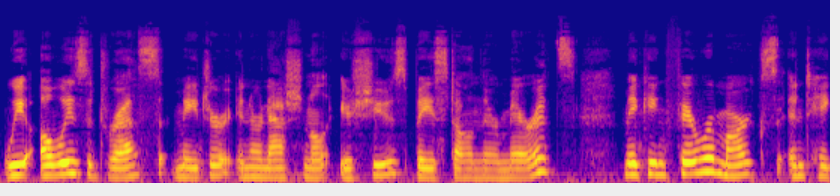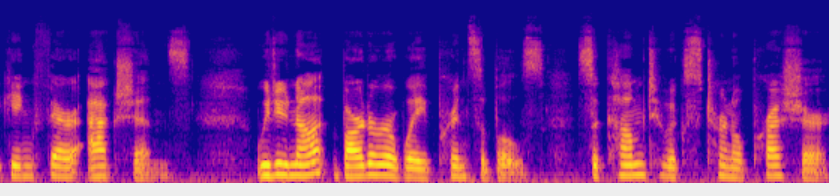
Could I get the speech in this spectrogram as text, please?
We always address major international issues based on their merits, making fair remarks and taking fair actions. We do not barter away principles, succumb to external pressure,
